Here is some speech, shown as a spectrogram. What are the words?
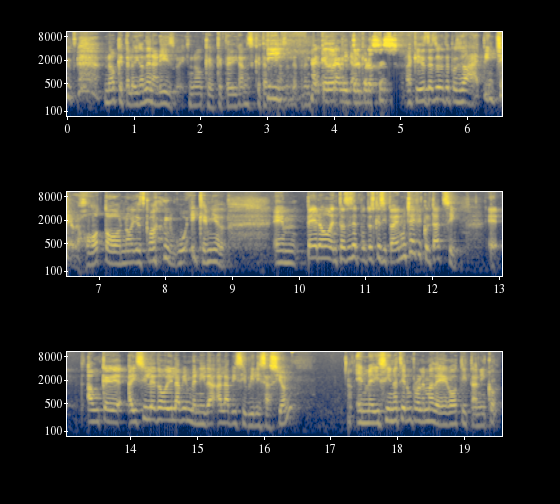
no que te lo digan de nariz, güey, no que, te digan que te sí, de frente. A que dura el proceso. Aquí estés durante pues, ay, pinche joto, no? Y es como, güey, qué miedo. Em, pero entonces el punto es que si todavía hay mucha dificultad, sí. Eh, aunque ahí sí le doy la bienvenida a la visibilización. En medicina tiene un problema de ego titánico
